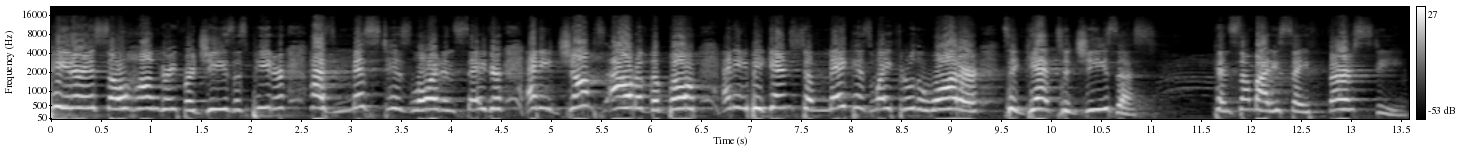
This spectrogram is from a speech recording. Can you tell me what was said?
Peter is so hungry for Jesus. Peter has missed his Lord and Savior and he jumps out of the boat and he begins to make his way through the water to get to Jesus. Can somebody say thirsty?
